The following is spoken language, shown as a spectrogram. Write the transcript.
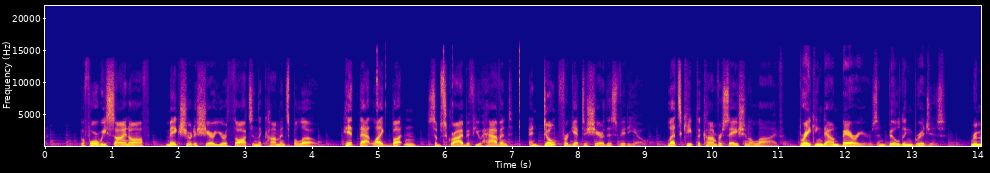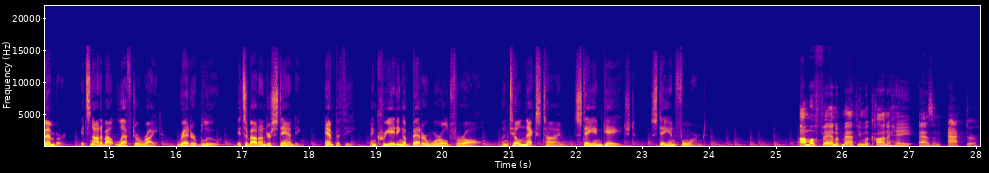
Before we sign off, make sure to share your thoughts in the comments below. Hit that like button, subscribe if you haven't, and don't forget to share this video. Let's keep the conversation alive, breaking down barriers and building bridges. Remember, it's not about left or right, red or blue. It's about understanding, empathy, and creating a better world for all. Until next time, stay engaged, stay informed. I'm a fan of Matthew McConaughey as an actor,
